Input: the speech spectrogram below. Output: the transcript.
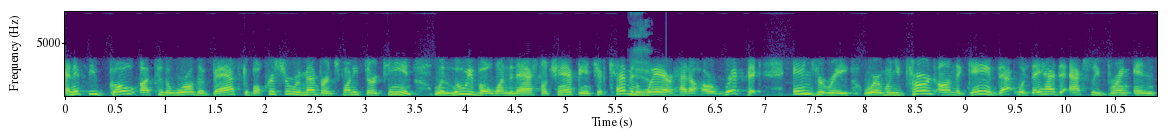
And if you go uh, to the world of basketball, Chris, you'll remember in 2013 when Louisville won the national championship, Kevin Yeah. Ware had a horrific injury where when you turned on the game, that was they had to actually bring in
